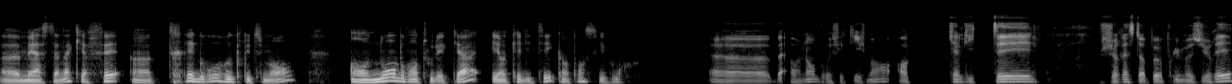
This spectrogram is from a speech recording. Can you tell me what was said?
mais Astana qui a fait un très gros recrutement, en nombre en tous les cas et en qualité, qu'en pensez-vous? Bah, en nombre effectivement, en qualité je reste un peu plus mesuré.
